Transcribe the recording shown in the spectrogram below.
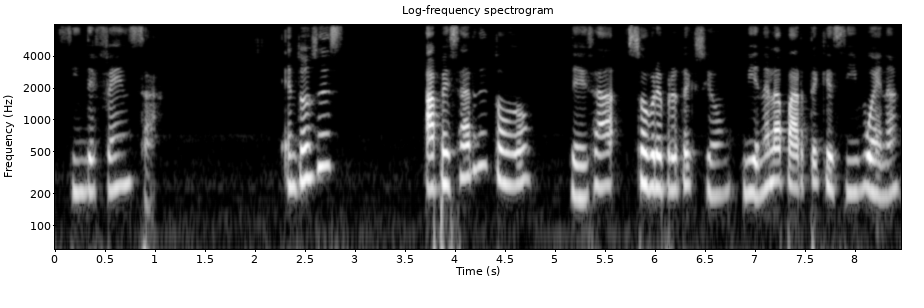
sin defensa. Entonces, a pesar de todo, de esa sobreprotección, viene la parte que sí buena,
